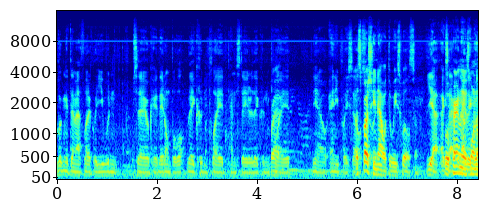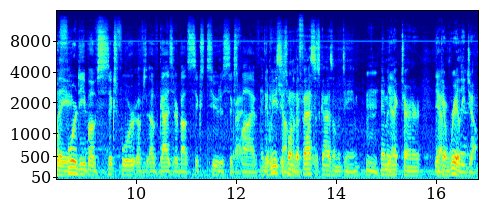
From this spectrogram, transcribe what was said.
looking at them athletically, you wouldn't say okay they don't belong, they couldn't play at Penn State or they couldn't Right. play at you know any place else. especially now with Duwyce Wilson. Yeah, exactly. apparently it's they one of the- four deep of six four of, of guys that are about six two to six Right. five. And Duwyce is one of the plays. fastest guys on the team. Mhm, Him and yeah. Nick Turner. Yeah. Can really jump.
